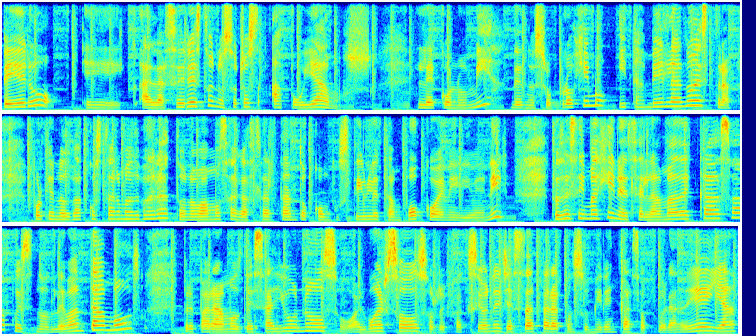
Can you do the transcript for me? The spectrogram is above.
Pero eh, al hacer esto nosotros apoyamos la economía de nuestro prójimo y también la nuestra, porque nos va a costar más barato, no vamos a gastar tanto combustible tampoco en ir y venir. Entonces imagínense, la ama de casa, pues nos levantamos, preparamos desayunos o almuerzos o refacciones, ya está para consumir en casa fuera de ella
